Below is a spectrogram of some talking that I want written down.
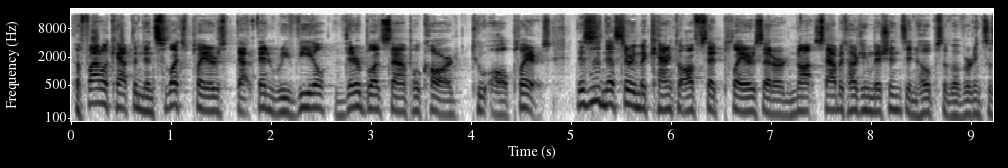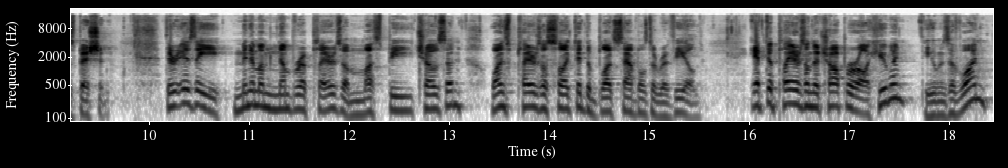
The final captain then selects players that then reveal their blood sample card to all players. This is a necessary mechanic to offset players that are not sabotaging missions in hopes of averting suspicion. There is a minimum number of players that must be chosen. Once players are selected, the blood samples are revealed. If the players on the chopper are all human, the humans have won,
